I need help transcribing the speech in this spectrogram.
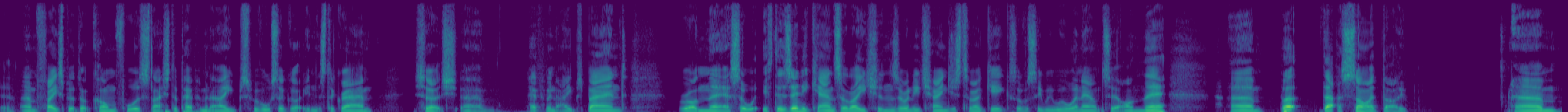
Yeah. Um, Facebook.com forward slash the Peppermint Apes. We've also got Instagram. You search um, Peppermint Apes Band. We're on there. So if there's any cancellations or any changes to our gigs, obviously we will announce it on there. Um, but that aside, though, um,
